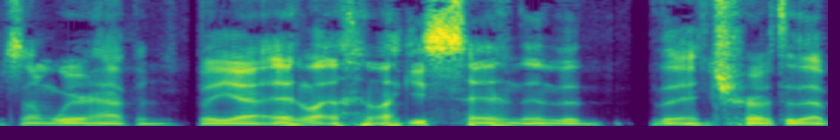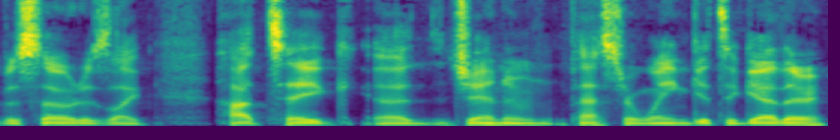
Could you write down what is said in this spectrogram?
some weird happened. But yeah, and like, like you said in the the intro to the episode is like hot take. Uh, Jen and Pastor Wayne get together.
